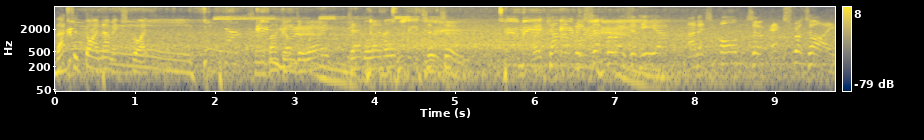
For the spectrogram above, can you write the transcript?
That's a dynamic strike. So back underway, dead level, 2-2. Tammy They cannot be separated here, and it's on to extra time.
